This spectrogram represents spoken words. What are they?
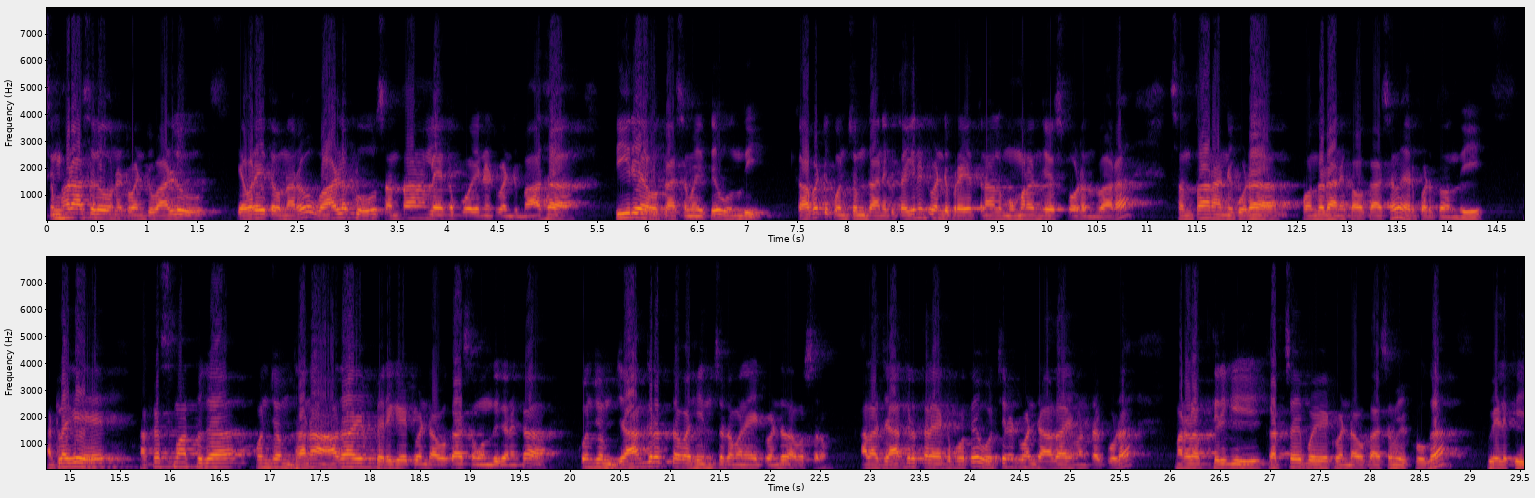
సింహరాశిలో ఉన్నటువంటి వాళ్ళు ఎవరైతే ఉన్నారో వాళ్ళకు సంతానం లేకపోయినటువంటి బాధ తీరే అవకాశం అయితే ఉంది. కాబట్టి కొంచెం దానికి తగినటువంటి ప్రయత్నాలు ముమ్మరం చేసుకోవడం ద్వారా సంతానాన్ని కూడా పొందడానికి అవకాశం ఏర్పడుతోంది. అట్లాగే అకస్మాత్తుగా కొంచెం ధన ఆదాయం పెరిగేటువంటి అవకాశం ఉంది కనుక కొంచెం జాగ్రత్త వహించడం అనేటువంటిది అవసరం. అలా జాగ్రత్త లేకపోతే వచ్చినటువంటి ఆదాయం అంతా కూడా మరలా తిరిగి ఖర్చు అయిపోయేటువంటి అవకాశం ఎక్కువగా వీళ్ళకి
